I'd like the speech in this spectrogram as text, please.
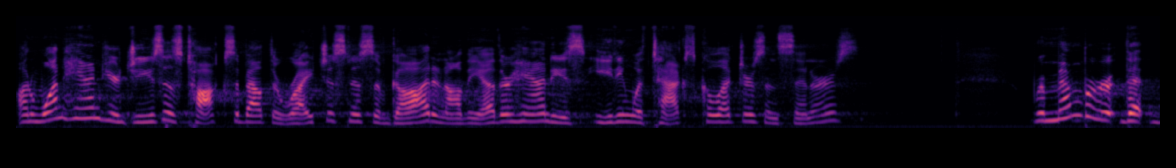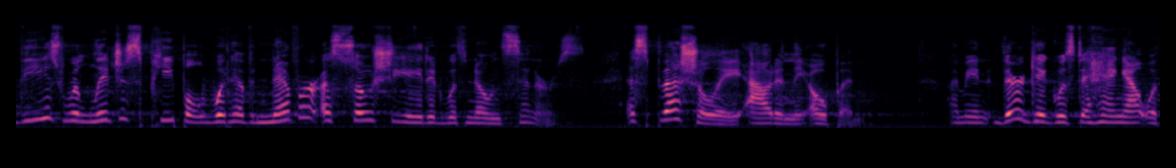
On one hand, your Jesus talks about the righteousness of God, and on the other hand, he's eating with tax collectors and sinners. Remember that these religious people would have never associated with known sinners, especially out in the open. I mean, their gig was to hang out with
